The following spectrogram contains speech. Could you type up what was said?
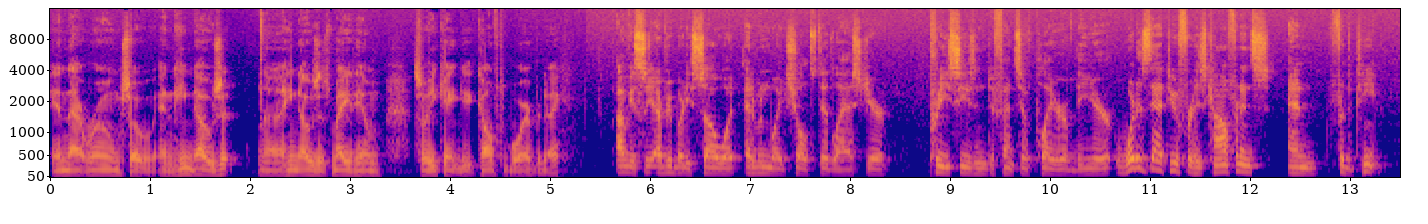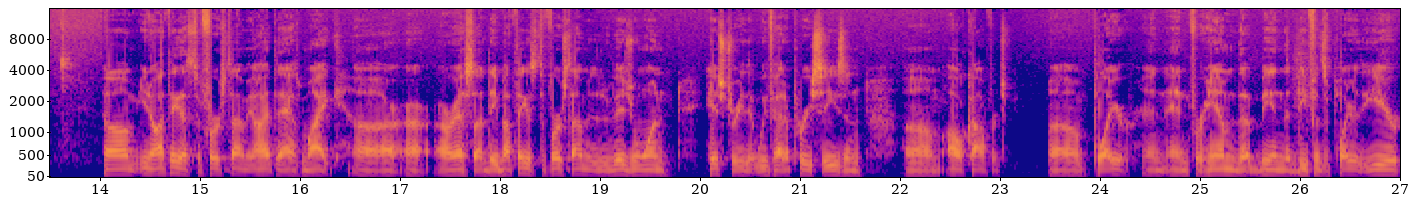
in that room. So and he knows it. Uh, he knows it's made him so he can't get comfortable every day. Obviously, everybody saw what Edwin White Schultz did last year, preseason Defensive Player of the Year. What does that do for his confidence and for the team? Um, you know, I think that's the first time. I had to ask Mike, uh, our, our, our, SID, but I think it's the first time in the Division One history that we've had a preseason um, all conference um, player, and and for him, the, being the defensive player of the year,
